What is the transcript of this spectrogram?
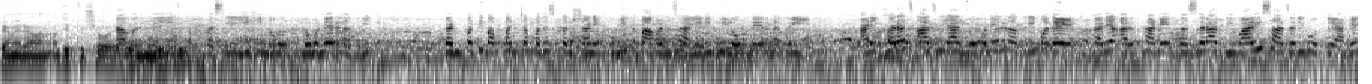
कॅमेरामॅन आदित्य शेवाळे यांनी घेतली. बसलेली ही लोहनेर नगरी गणपती बाप्पांच्या पदस्पर्शाने पुनीत पावन झालेली ही लोहनेर नगरी. आणि खरंच आज या लोहनेर नगरीमध्ये खऱ्या अर्थाने दसरा दिवाळी साजरी होते आहे.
